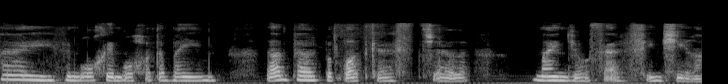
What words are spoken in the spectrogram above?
היי, וברוכים, ברוכות הבאים לעוד פרק בפודקאסט של Mind Yourself עם שירה.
